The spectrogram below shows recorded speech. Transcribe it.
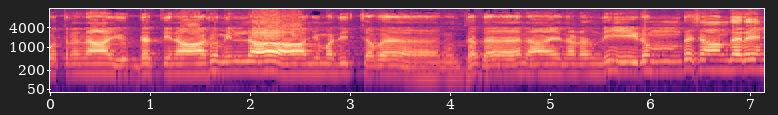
പുത്രനായ യുദ്ധത്തിനാരുമില്ലാഞ്ഞുമതിച്ചവനുദ്ധതനായി നടന്നീടും ദശാന്തരൻ.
